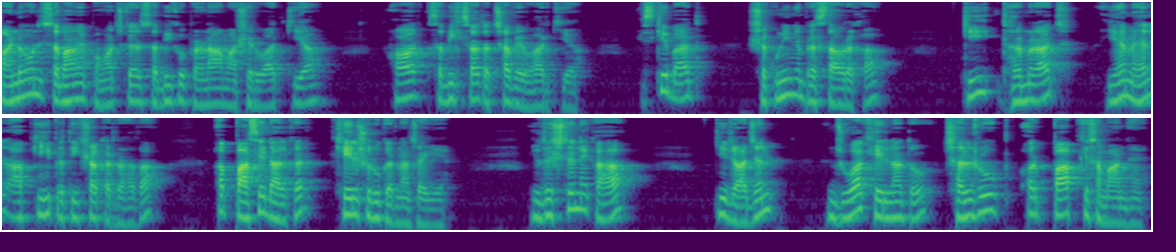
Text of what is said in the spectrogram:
पांडवों ने सभा में पहुंचकर सभी को प्रणाम, आशीर्वाद किया और सभी के साथ अच्छा व्यवहार किया। इसके बाद शकुनी ने प्रस्ताव रखा कि, धर्मराज, यह महल आपकी ही प्रतीक्षा कर रहा था। अब पासे डालकर खेल शुरू करना चाहिए। युधिष्ठिर ने कहा कि, राजन, जुआ खेलना तो छल रूप और पाप के समान है।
